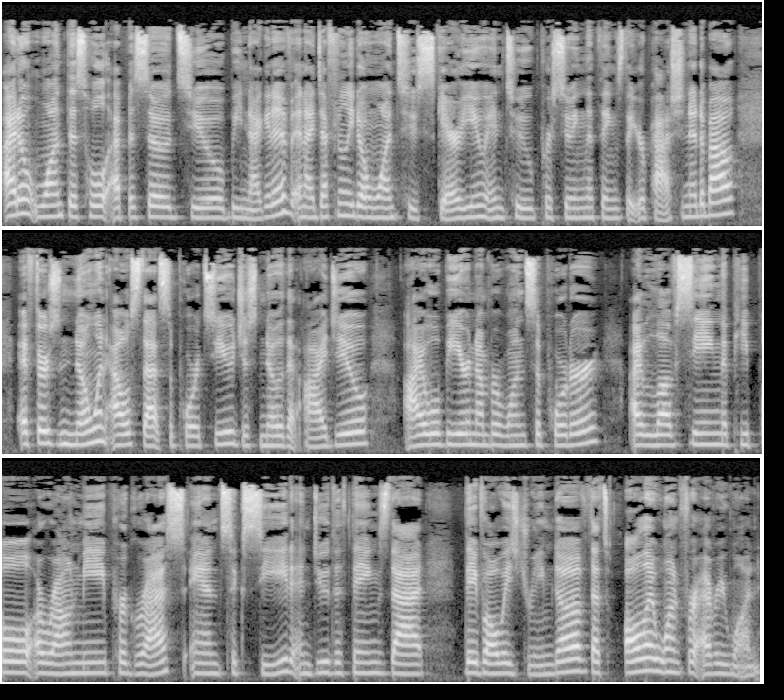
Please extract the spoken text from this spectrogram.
I don't want this whole episode to be negative, and I definitely don't want to scare you into pursuing the things that you're passionate about. If there's no one else that supports you, just know that I do. I will be your number one supporter. I love seeing the people around me progress and succeed and do the things that they've always dreamed of. That's all I want for everyone.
